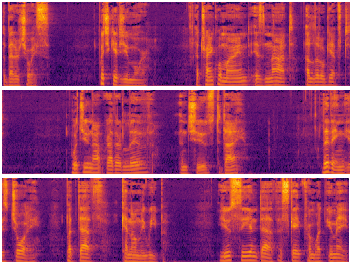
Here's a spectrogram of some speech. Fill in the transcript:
the better choice? Which gives you more? A tranquil mind is not a little gift. Would you not rather live than choose to die? Living is joy, but death can only weep. You see in death escape from what you made.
